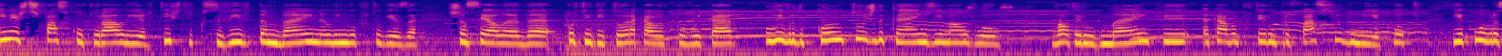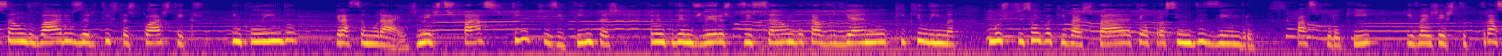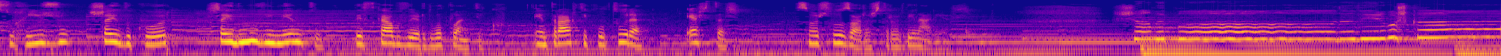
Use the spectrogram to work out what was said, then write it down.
E neste espaço cultural e artístico se vive também na língua portuguesa. Chancela da Porto Editora acaba de publicar o livro de contos de cães e maus lobos. Walter Ugumem, que acaba por ter um prefácio de Mia Couto e a colaboração de vários artistas plásticos, incluindo Graça Moraes. Neste espaço, Tintos e Tintas, também podemos ver a exposição do cabo-verdiano Kiki Lima, uma exposição que aqui vai estar até o próximo dezembro. Passo por aqui e vejo este traço rijo, cheio de cor, cheio de movimento desse Cabo Verde do Atlântico. Entre arte e cultura, estas são as suas horas extraordinárias. Já me pode vir buscar.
